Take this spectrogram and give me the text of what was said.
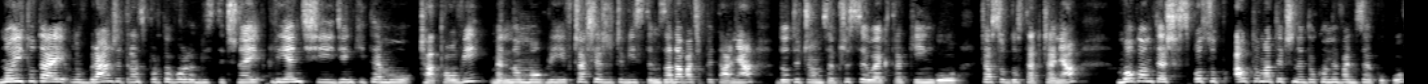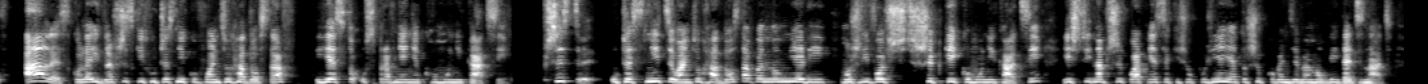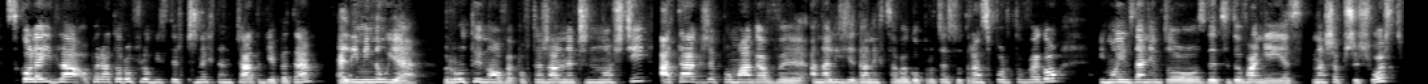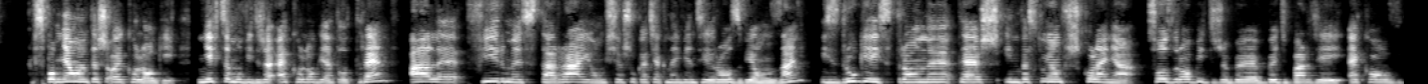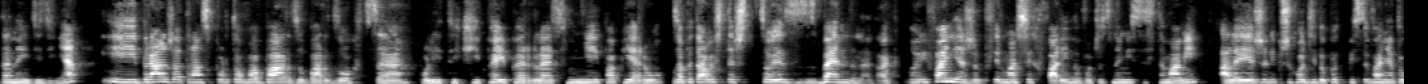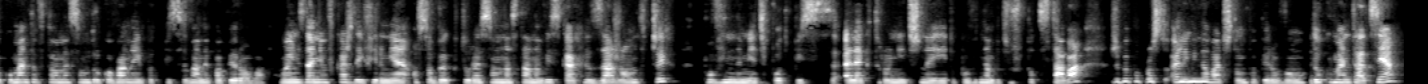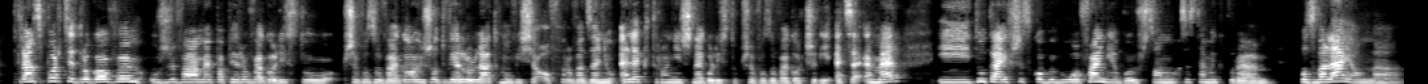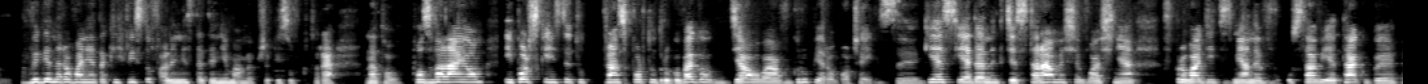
no i tutaj w branży transportowo-logistycznej klienci dzięki temu czatowi będą mogli w czasie rzeczywistym zadawać pytania dotyczące przesyłek, trackingu, czasu dostarczenia. Mogą też w sposób automatyczny dokonywać zakupów, ale z kolei dla wszystkich uczestników łańcucha dostaw jest to usprawnienie komunikacji wszyscy uczestnicy łańcucha dostaw będą mieli możliwość szybkiej komunikacji. Jeśli na przykład jest jakieś opóźnienie, to szybko będziemy mogli dać znać. Z kolei dla operatorów logistycznych ten czat GPT eliminuje rutynowe, powtarzalne czynności, a także pomaga w analizie danych całego procesu transportowego i moim zdaniem to zdecydowanie jest nasza przyszłość. Wspomniałam też o ekologii. Nie chcę mówić, że ekologia to trend, ale firmy starają się szukać jak najwięcej rozwiązań i z drugiej strony też inwestują w szkolenia, co zrobić, żeby być bardziej eko w danej dziedzinie i branża transportowa bardzo, bardzo chce polityki paperless, mniej papieru. Zapytałeś też, co jest zbędne, tak? No i fajnie, że firma się chwali nowoczesnymi systemami, ale jeżeli przychodzi do podpisywania dokumentów, to one są drukowane i podpisywane papierowo. Moim zdaniem w każdej firmie osoby, które są na stanowiskach zarządczych, powinny mieć podpis elektroniczny i to powinna być już podstawa, żeby po prostu eliminować tą papierową dokumentację. W transporcie drogowym używamy papierowego listu przewozowego. Już od wielu lat mówi się o wprowadzeniu elektronicznego listu przewozowego, czyli ECMR. I tutaj wszystko by było fajnie, bo już są systemy, które pozwalają na wygenerowanie takich listów, ale niestety nie mamy przepisów, które na to pozwalają. I Polski Instytut Transportu Drogowego działa w grupie roboczej z GS1, gdzie staramy się właśnie wprowadzić zmiany w ustawie tak, by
